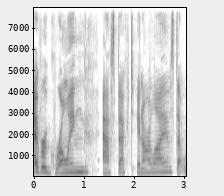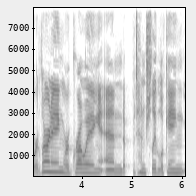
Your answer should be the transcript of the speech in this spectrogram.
ever growing aspect in our lives that we're learning, we're growing, and potentially looking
